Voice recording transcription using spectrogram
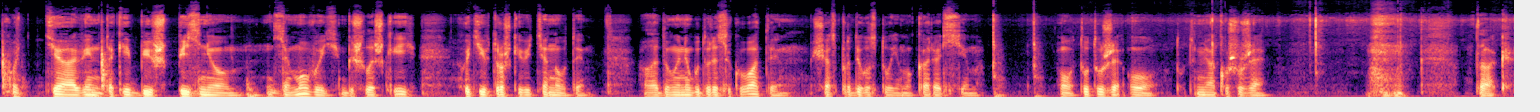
Хоча він такий більш пізньо зимовий, більш легкий, хотів трошки відтягнути. Але думаю, не буду ризикувати. Зараз продегустуємо карет 7. О, тут уже, о, тут м'якуш уже. Так.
